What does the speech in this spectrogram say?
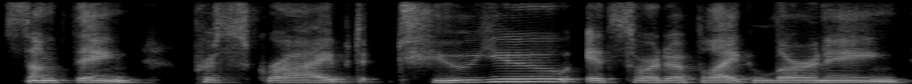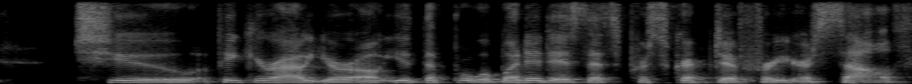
something prescribed to you, it's sort of like learning to figure out your own the, what it is that's prescriptive for yourself.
